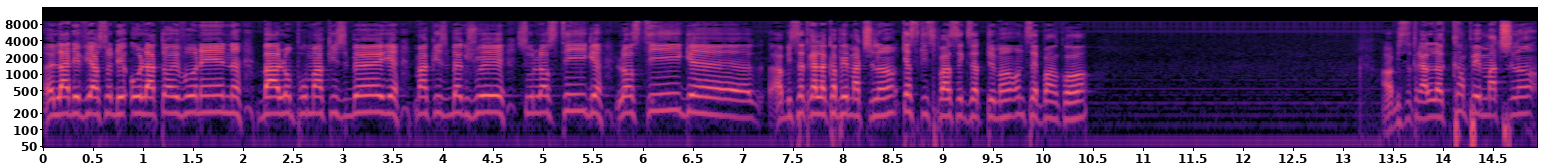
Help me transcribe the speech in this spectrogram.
la déviation de Ola Toivonen, ballon pour Marcus Berg, Marcus Berg joué sous Lostig, Lostig, euh, la campé match là, qu'est-ce qui se passe exactement, on ne sait pas encore. Alors, c'est le camper match là.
